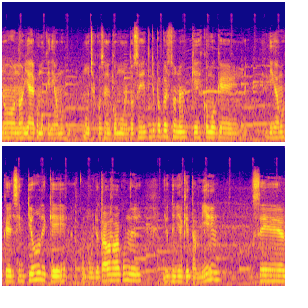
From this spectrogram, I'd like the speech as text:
no, no había como que, digamos, muchas cosas en común. Entonces, este tipo de personas que es como que, digamos que él sintió de que como yo trabajaba con él, yo tenía que también ser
